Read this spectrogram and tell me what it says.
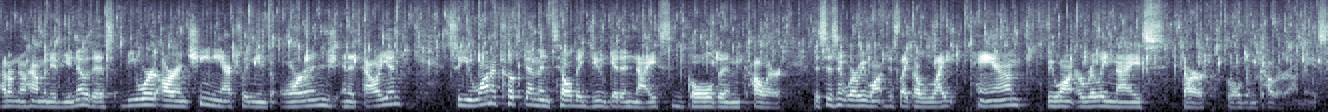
I don't know how many of you know this, the word arancini actually means orange in Italian. So you want to cook them until they do get a nice golden color. This isn't where we want just like a light tan. We want a really nice dark golden color on these.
